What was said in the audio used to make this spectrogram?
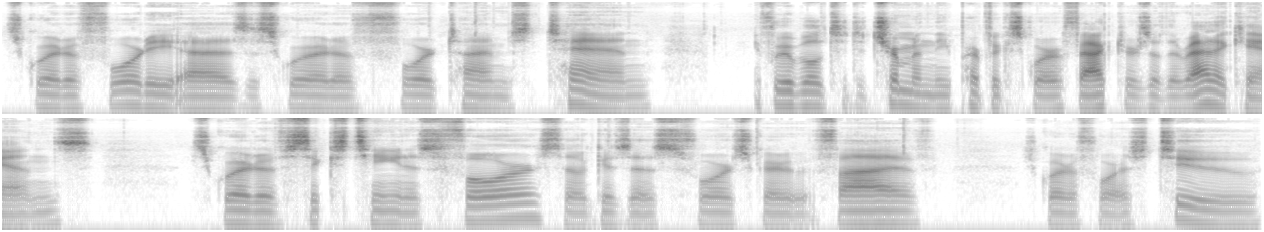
square root of 40 as the square root of 4 times 10. If we were able to determine the perfect square factors of the radicands, square root of 16 is 4, so it gives us 4 square root of 5. Square root of 4 is 2,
